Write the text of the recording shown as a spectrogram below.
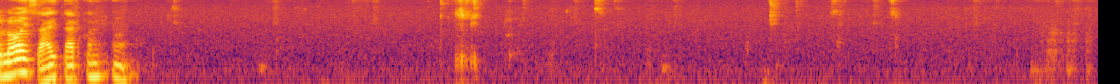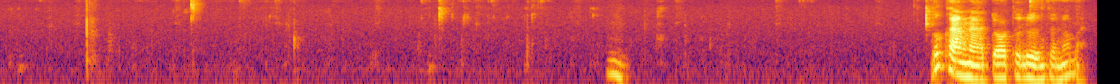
ี๋ยวร้อยสายตัดก่อนพี่น้องอืมลูกข้างหน้าจอเถลืองกันเนาะบัด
